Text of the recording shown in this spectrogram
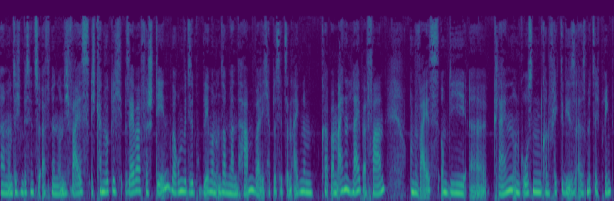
ähm, und sich ein bisschen zu öffnen. Und ich weiß, ich kann wirklich selber verstehen, warum wir diese Probleme in unserem Land haben, weil ich habe das jetzt an eigenem Körper, am eigenen Leib erfahren und weiß um die äh, kleinen und großen Konflikte, die das alles mit sich bringt.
